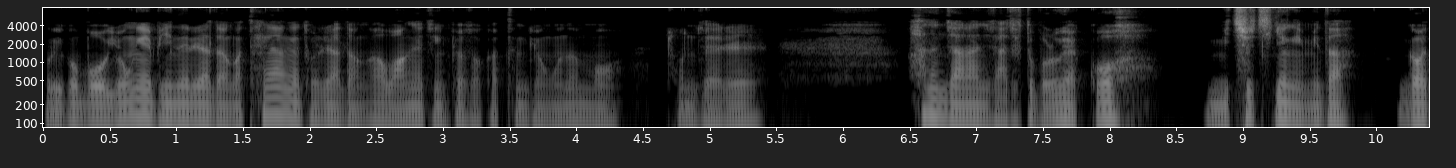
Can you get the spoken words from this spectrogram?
그리고 뭐 용의 비늘이라던가 태양의 돌이라던가 왕의 징표석 같은 경우는 뭐 존재를 하는지 안 하는지 아직도 모르겠고 미칠 지경입니다. 이거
